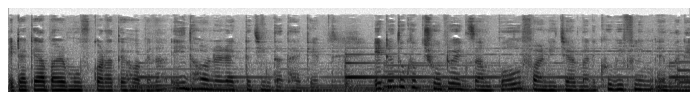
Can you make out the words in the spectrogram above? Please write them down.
এটাকে আবার মুভ করাতে হবে না। এই ধরনের একটা চিন্তা থাকে। এটা তো খুব ছোট এক্সাম্পল ফার্নিচার মানে খুবই ফিল্ম মানে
